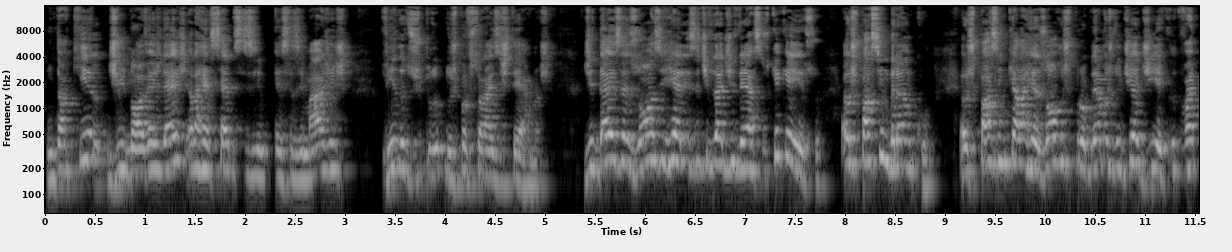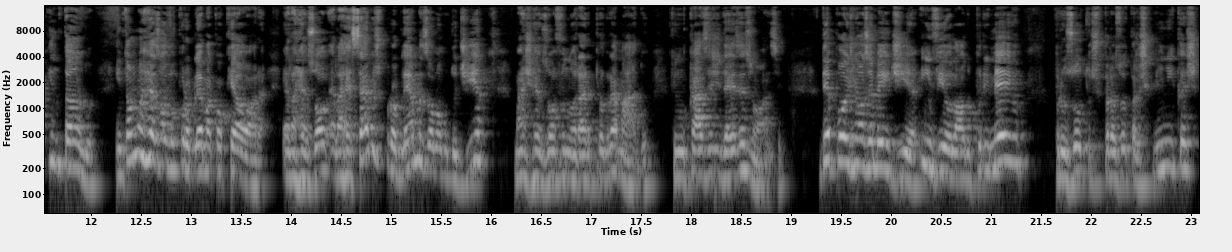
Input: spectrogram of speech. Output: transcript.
Então, aqui, de 9 às 10, ela recebe essas imagens vindas dos, dos profissionais externos de 10 às 11 realiza atividades diversas. O que, que, é isso? É o espaço em branco. É o espaço em que ela resolve os problemas do dia a dia, aquilo que vai pintando. Então não resolve o problema a qualquer hora. Ela, resolve, ela recebe os problemas ao longo do dia, mas resolve no horário programado, que no caso é de 10 às 11. Depois de 11 a meio-dia, envia o laudo por e-mail para, os outros, para as outras clínicas.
